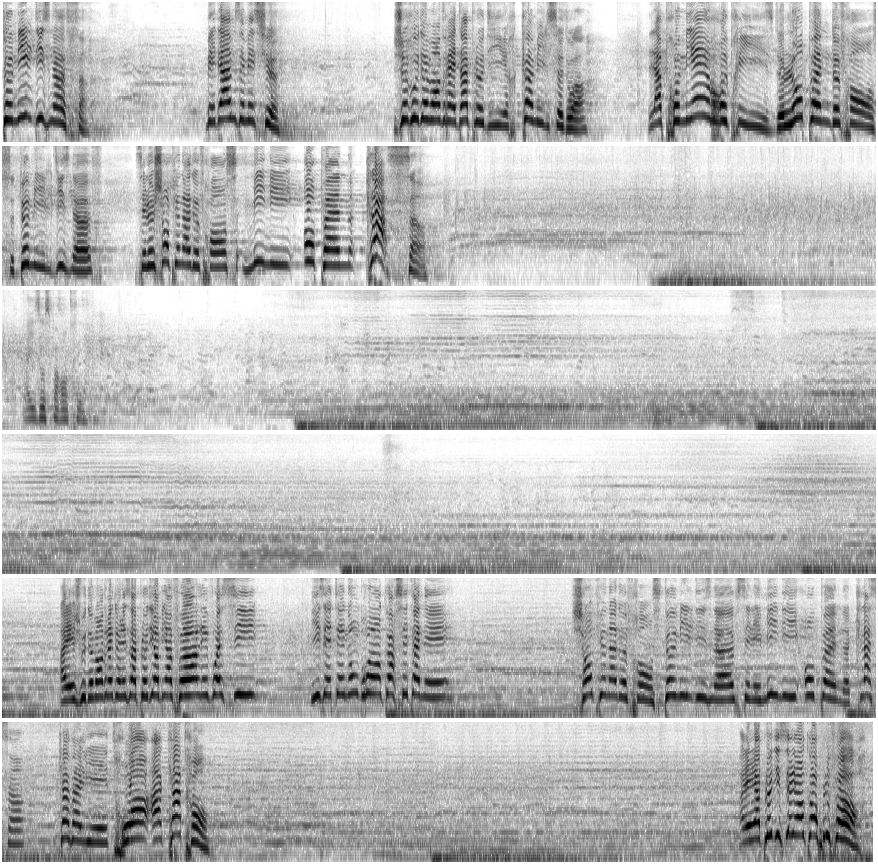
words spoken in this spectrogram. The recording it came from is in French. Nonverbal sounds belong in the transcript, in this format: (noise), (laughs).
2019. Mesdames et messieurs, je vous demanderai d'applaudir comme il se doit la première reprise de l'Open de France 2019. C'est le championnat de France Mini Open Class. Ah, ils osent pas rentrer. Allez, je vous demanderai de les applaudir bien fort. Les voici. Ils étaient nombreux encore cette année. Championnat de France 2019, c'est les mini Open classe 1 cavaliers 3 à 4 ans. Allez, applaudissez-les encore plus fort.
